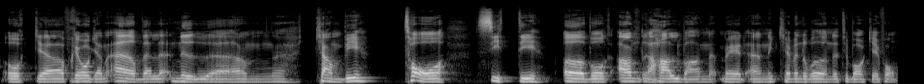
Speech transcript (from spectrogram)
och eh, frågan är väl nu, eh, kan vi ta City över andra halvan med en Kevin De Bruyne tillbaka i form?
